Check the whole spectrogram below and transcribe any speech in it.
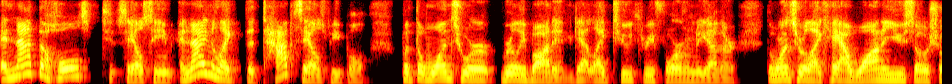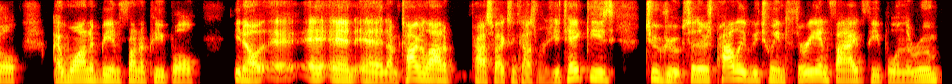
and not the whole t- sales team and not even like the top salespeople, but the ones who are really bought in. Get like two, three, four of them together. The ones who are like, hey, I want to use social. I want to be in front of people. You know, and and I'm talking a lot of prospects and customers. You take these two groups, so there's probably between three and five people in the room,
